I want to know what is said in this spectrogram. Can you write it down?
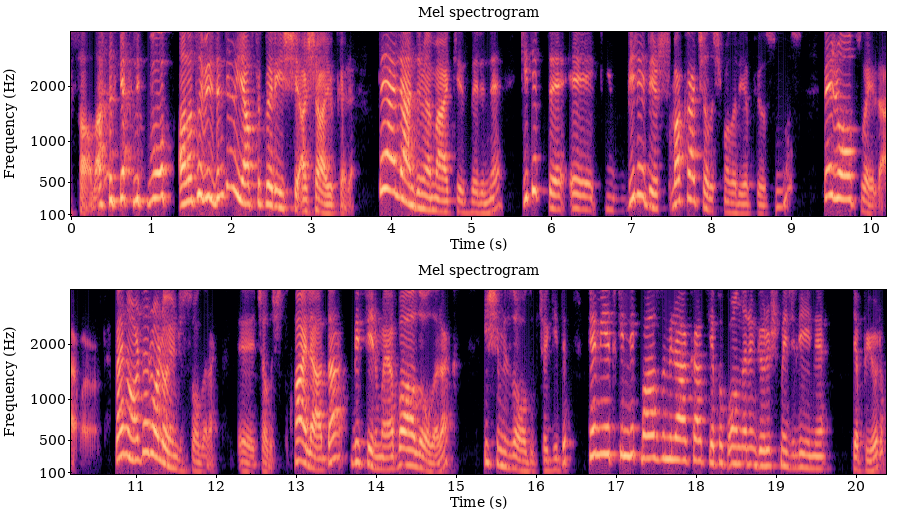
sağla. yani bu anlatabildim değil mi yaptıkları işi aşağı yukarı. Değerlendirme merkezlerine gidip de e, birebir vaka çalışmaları yapıyorsunuz ve role play'ler var orada. Ben orada rol oyuncusu olarak e, çalıştım. Hala da bir firmaya bağlı olarak işimiz oldukça gidip hem yetkinlik bazlı mülakat yapıp onların görüşmeciliğini yapıyorum.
